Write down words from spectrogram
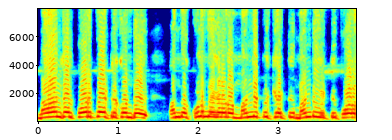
நாங்கள் பொறுப்பேற்றுக் கொண்டு அந்த குழந்தைகளிடம் மன்னிப்பு கேட்டு மண்டியிட்டு போராடி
